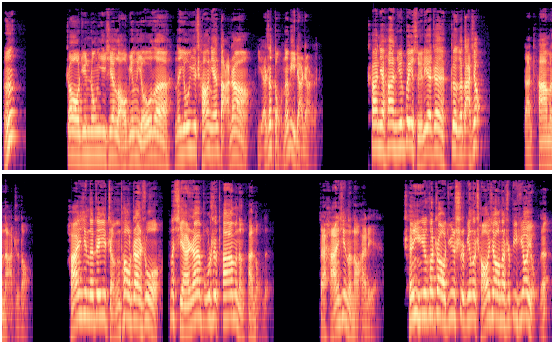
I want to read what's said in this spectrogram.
嗯，赵军中一些老兵油子，那由于常年打仗，也是懂那么一点点的，看见汉军背水列阵，个个大笑。但他们哪知道，韩信的这一整套战术，那显然不是他们能看懂的。在韩信的脑海里，陈馀和赵军士兵的嘲笑那是必须要有的，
